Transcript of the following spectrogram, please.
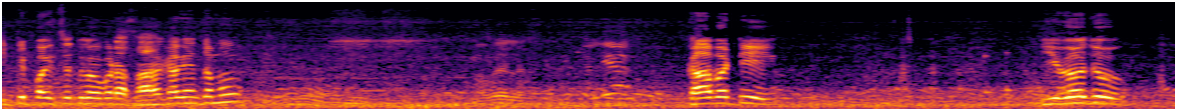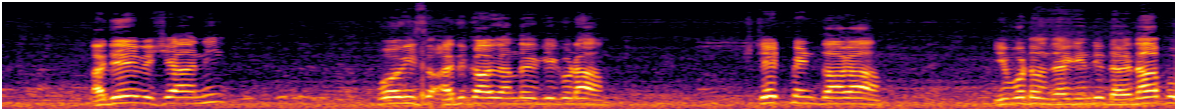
ఎట్టి పరిస్థితుల్లో కూడా సహకరించము. కాబట్టి ఈరోజు అదే విషయాన్ని పోలీసు అధికారులందరికీ కూడా స్టేట్మెంట్ ద్వారా ఇవ్వటం జరిగింది. దాదాపు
